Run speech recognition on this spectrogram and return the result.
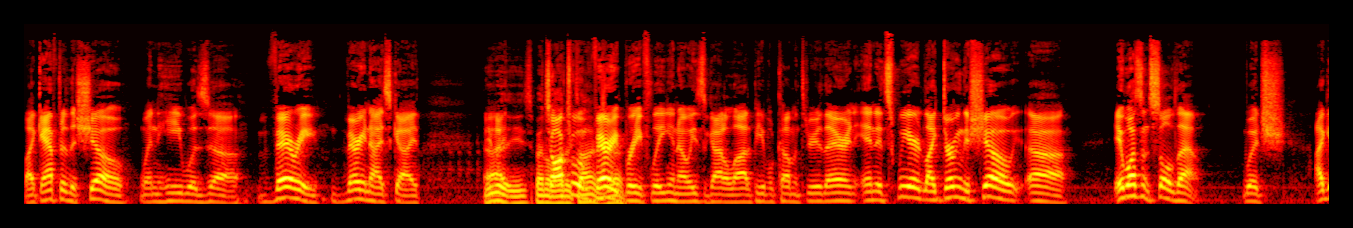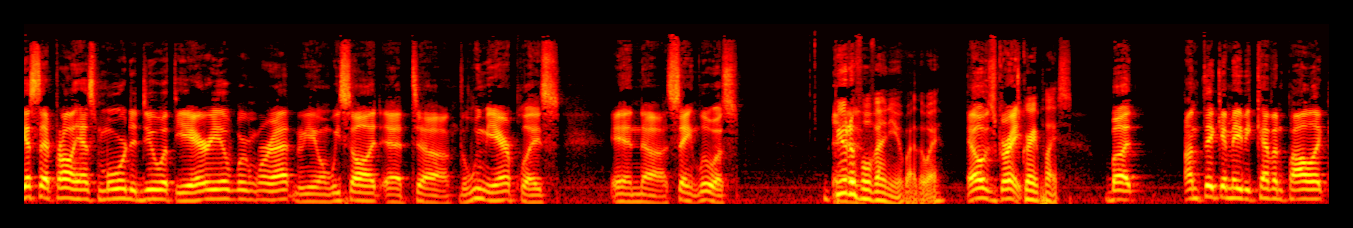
like after the show when he was a very very nice guy. he, Uh, he spent a talked lot to of him very yeah. briefly. You know, he's got a lot of people coming through there, and, and it's weird. Like during the show, uh, it wasn't sold out, which I guess that probably has more to do with the area where we're at. You know, we saw it at uh, the Lumiere place in uh, St. Louis. Beautiful venue, by the way. That was great. Great place. But I'm thinking maybe Kevin Pollak,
